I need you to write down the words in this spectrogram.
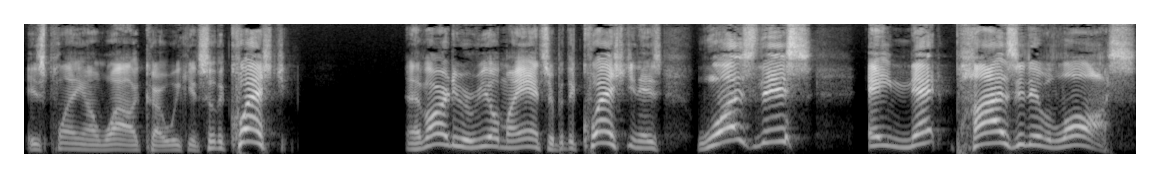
is playing on wild card weekend. So the question, I've already revealed my answer, but the question is, was this a net positive loss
